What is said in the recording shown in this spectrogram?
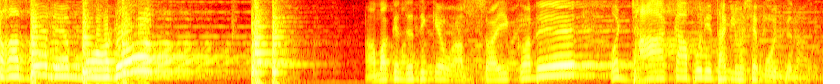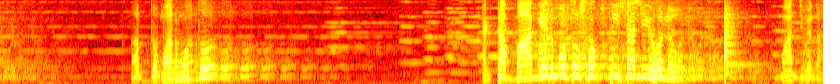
তাদের মরণ। আমাকে যদি কেউ আশ্রয় করে, ও ঢাকা পরে থাকলেও সে মরবে না। আর তোমার মতো একটা বাঘের মতো শক্তিশালী হলো বাঁচবে না।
